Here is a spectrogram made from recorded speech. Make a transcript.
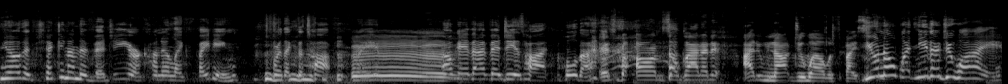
You know, the chicken and the veggie are kind of like fighting for like the top, right? Okay, that veggie is hot. Hold on. Mm. It's. Oh, I'm so glad I did. I do not do well with spicy. You know what? Neither do I.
